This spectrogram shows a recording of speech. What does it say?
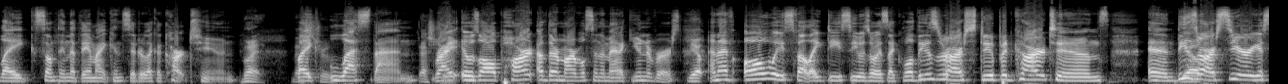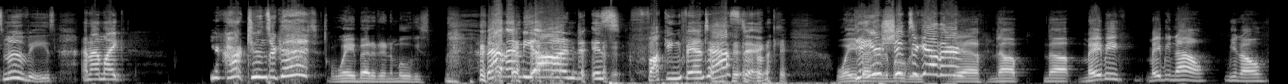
like something that they might consider like a cartoon right. That's like true. less than That's right true. it was all part of their marvel cinematic universe Yep. and i've always felt like dc was always like well these are our stupid cartoons and these Yep. are our serious movies and i'm like your cartoons are good way better than the movies. batman beyond is fucking fantastic Way Get your shit movies. together. Yeah. No. No. Maybe. Maybe now. You know.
